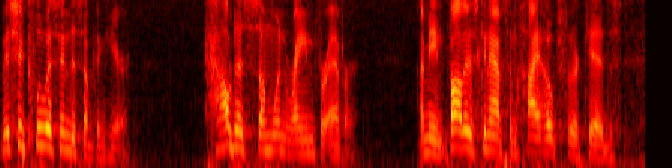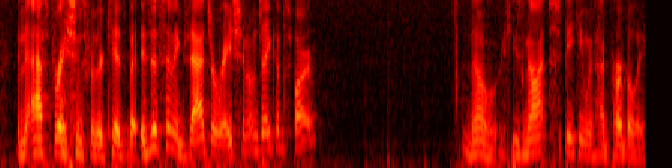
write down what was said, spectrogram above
This should clue us into something here. How does someone reign forever? I mean, fathers can have some high hopes for their kids and aspirations for their kids, but is this an exaggeration on Jacob's part? No, he's not speaking with hyperbole.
